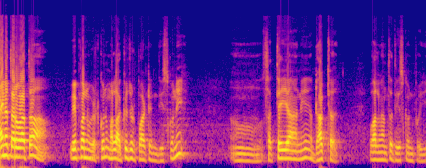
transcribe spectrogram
అయిన తర్వాత వెపన్ పెట్టుకొని మళ్ళీ అక్యూజుడ్ పార్టీని తీసుకొని సత్యయ్య అని డాక్టర్ వాళ్ళనంతా తీసుకొని పోయి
